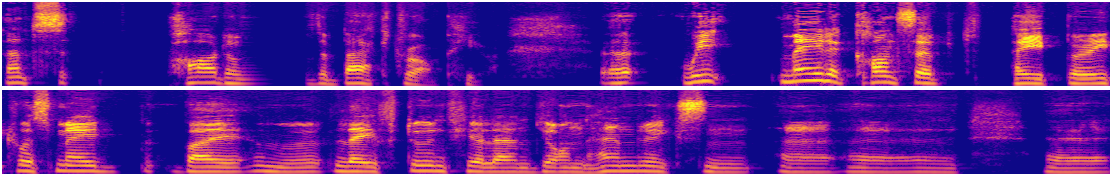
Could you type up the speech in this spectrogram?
that's part of the backdrop here. Uh, we made a concept paper. It was made by um, Leif Dunfjell and John Henriksen uh, uh, uh,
